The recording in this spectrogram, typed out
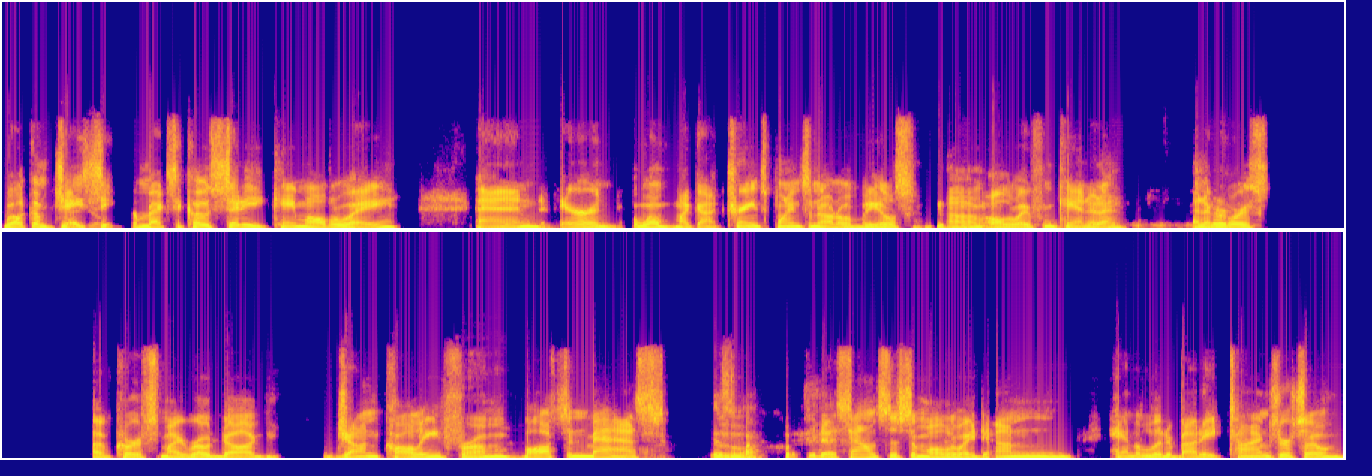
Welcome, JC from Mexico City. Came all the way. And Aaron, well, my God, trains, planes, and automobiles, um, all the way from Canada. And of Sure. course, of course, my road dog, John Colley from Boston, Mass, Yes, who hooked a sound system all the way down and handled it about eight times or so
